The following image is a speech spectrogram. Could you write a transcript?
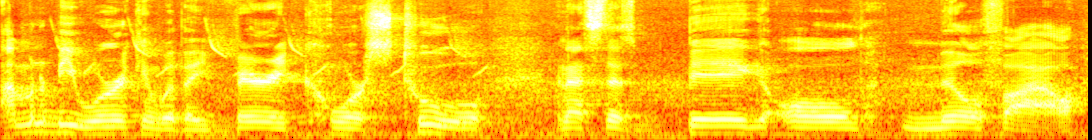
I'm gonna be working with a very coarse tool, and that's this big old mill file.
